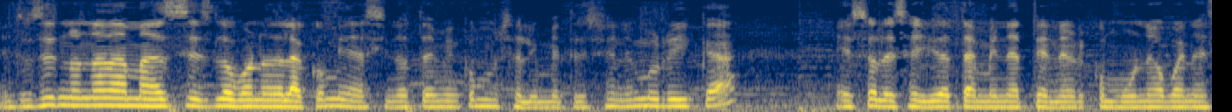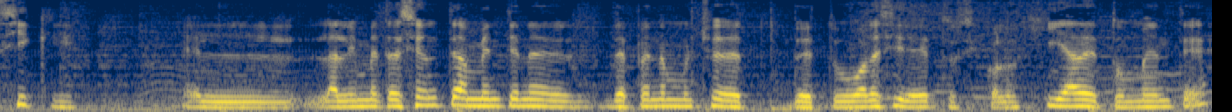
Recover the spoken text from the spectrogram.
Entonces no nada más es lo bueno de la comida, sino también como su alimentación es muy rica, eso les ayuda también a tener como una buena psique. El- la alimentación también tiene depende mucho de, de tu sí, de tu psicología, de tu mente,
